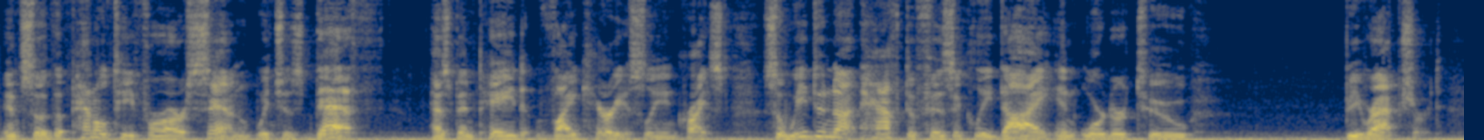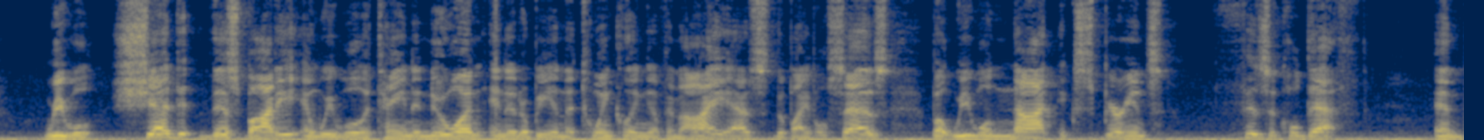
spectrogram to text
And so the penalty for our sin, which is death, has been paid vicariously in Christ. So we do not have to physically die in order to be raptured. We will shed this body and we will attain a new one, and it'll be in the twinkling of an eye, as the Bible says, but we will not experience physical death. And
